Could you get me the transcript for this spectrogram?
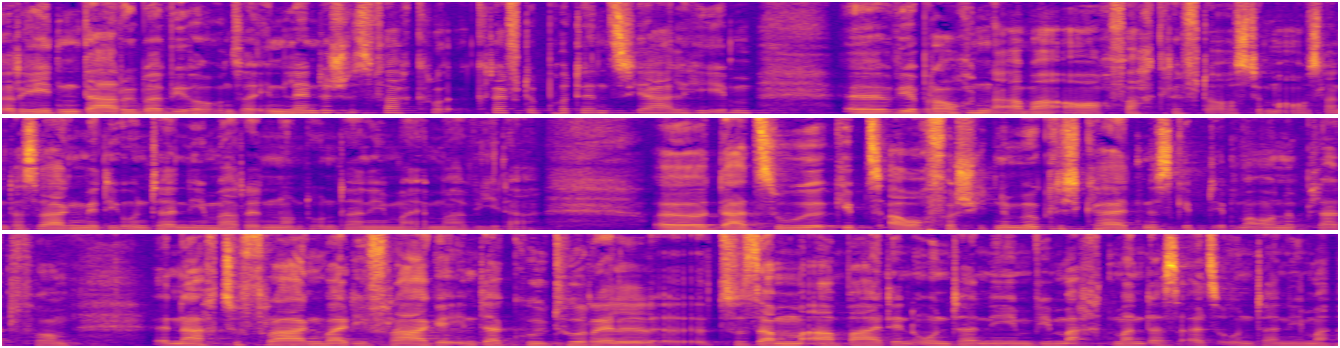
reden darüber, wie wir unser inländisches Fachkräftepotenzial heben. Äh, wir brauchen aber auch Fachkräfte aus dem Ausland. Das sagen mir die Unternehmerinnen und Unternehmer immer wieder. Äh, dazu gibt es auch verschiedene Möglichkeiten. Es gibt eben auch eine Plattform äh, nachzufragen, weil die Frage interkulturell äh, Zusammenarbeit in Unternehmen, wie macht man das als Unternehmer,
